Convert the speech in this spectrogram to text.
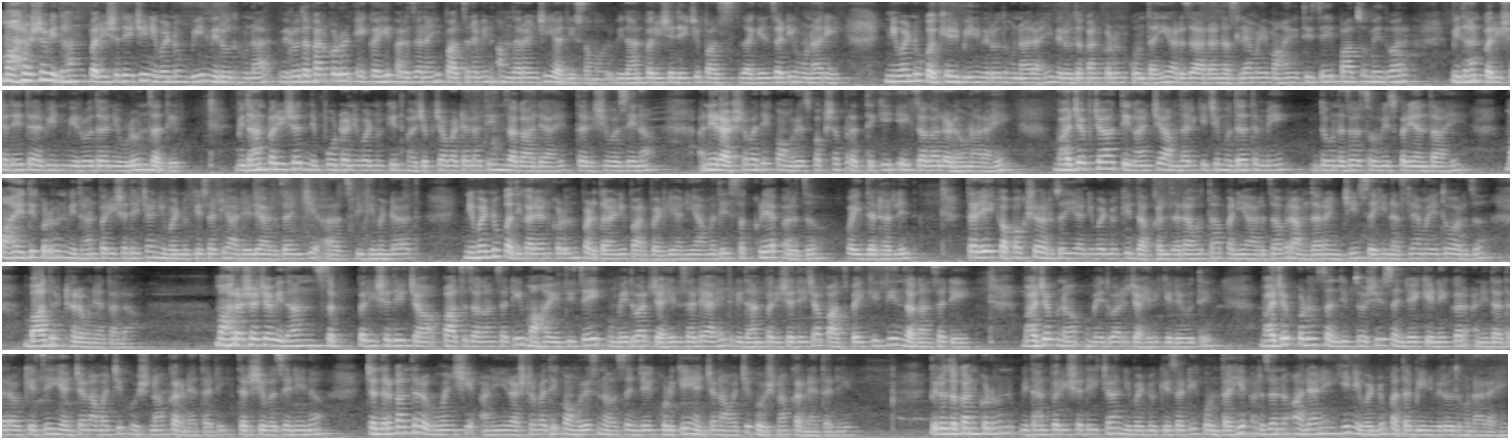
महाराष्ट्र विधान परिषदेची निवडणूक बिनविरोध होणार. विरोधकांकडून एकही अर्ज नाही पाच नवीन आमदारांची यादी समोर. विधान परिषदेची पाच जागेंसाठी होणारी निवडणूक अखेर बिनविरोध होणार आहे. विरोधकांकडून कोणताही अर्ज आला नसल्यामुळे महायुतीचे पाच उमेदवार विधान परिषदेत बिनविरोध निवडून जातील. विधान परिषद निपोट निवडणुकीत भाजपच्या वाट्याला तीन जागा आल्या आहेत. तर शिवसेना आणि राष्ट्रवादी काँग्रेस पक्ष प्रत्येकी एक जागा लढवणार आहे. भाजपच्या तिघांची आमदारकीची मुदत मे दोन हजार सव्वीसपर्यंत आहे. माहितीकडून विधान परिषदेच्या निवडणुकीसाठी आलेल्या अर्जांची आज विधिमंडळात निवडणूक अधिकाऱ्यांकडून पडताळणी पार पडली आणि यामध्ये सगळे अर्ज वैध ठरलेत. तर एक अपक्ष अर्ज या निवडणुकीत दाखल झाला होता पण या अर्जावर आमदारांची सही नसल्यामुळे तो अर्ज बाद ठरवण्यात आला. महाराष्ट्राच्या विधान परिषदेच्या पाच जागांसाठी महायुतीचे उमेदवार जाहीर झाले आहेत. विधान परिषदेच्या पाचपैकी तीन जागांसाठी भाजपनं उमेदवार जाहीर केले होते. भाजपकडून संदीप जोशी संजय केनेकर आणि दादाराव केचे यांच्या नावाची घोषणा करण्यात आली. तर शिवसेनेनं चंद्रकांत रघुवंशी आणि राष्ट्रवादी काँग्रेसनं संजय खोडके यांच्या नावाची घोषणा करण्यात आली. विरोधकांकडून विधान परिषदेच्या निवडणुकीसाठी कोणताही अर्ज न आल्याने ही निवडणूक आता बिनविरोध होणार आहे.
